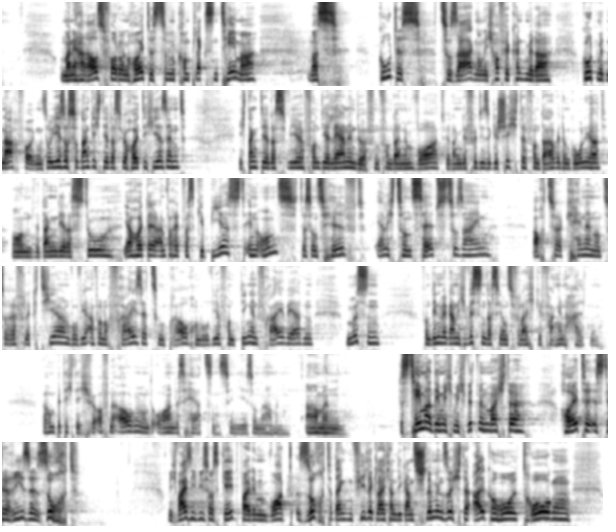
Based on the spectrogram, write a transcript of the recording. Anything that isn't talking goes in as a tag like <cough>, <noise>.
Und meine Herausforderung heute ist zu einem komplexen Thema, was Gutes zu sagen und ich hoffe, ihr könnt mir da gut mit nachfolgen. So Jesus, so danke ich dir, dass wir heute hier sind. Ich danke dir, dass wir von dir lernen dürfen, von deinem Wort. Wir danken dir für diese Geschichte von David und Goliath. Und wir danken dir, dass du ja heute einfach etwas gebierst in uns, das uns hilft, ehrlich zu uns selbst zu sein, auch zu erkennen und zu reflektieren, wo wir einfach noch Freisetzung brauchen, wo wir von Dingen frei werden müssen, von denen wir gar nicht wissen, dass sie uns vielleicht gefangen halten. Darum bitte ich dich für offene Augen und Ohren des Herzens in Jesu Namen. Amen. Das Thema, dem ich mich widmen möchte heute, ist der Riese Sucht. Und ich weiß nicht, wie es euch geht. Bei dem Wort Sucht denken viele gleich an die ganz schlimmen Süchte, Alkohol, Drogen,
